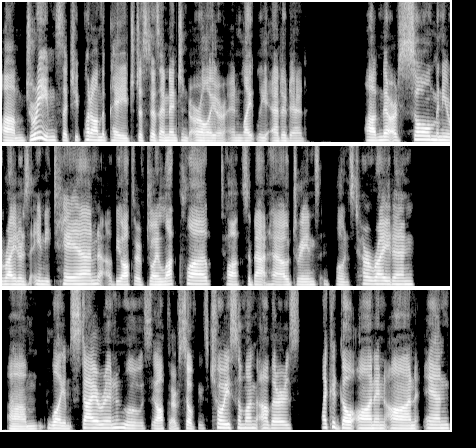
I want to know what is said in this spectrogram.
um, dreams that she put on the page, just as I mentioned earlier, and lightly edited. Um, there are so many writers. Amy Tan, uh, the author of Joy Luck Club, talks about how dreams influenced her writing um, William Styron, who's the author of Sophie's Choice, among others. I could go on and on. And,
